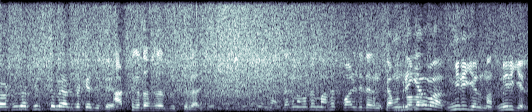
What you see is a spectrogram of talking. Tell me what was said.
দশ হাজার পিস চলে আসবে কেজিতে। আট থেকে দশ হাজার পিস চলে আসবে। দেখেন আমাদের মাছের কোয়ালিটি দেখেন কেমন মৃগেল মাছ? মিরিগেল মাছ মিরিগেল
